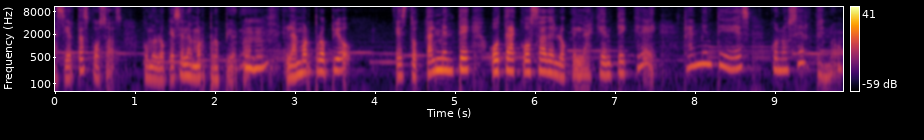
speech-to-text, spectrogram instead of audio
a ciertas cosas, como lo que es el amor propio, ¿no? El amor propio es totalmente otra cosa de lo que la gente cree. Realmente es conocerte, ¿no?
